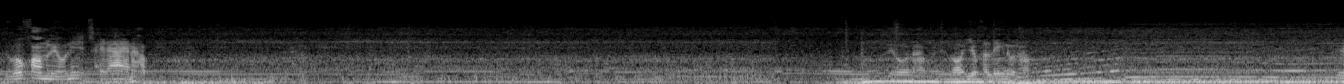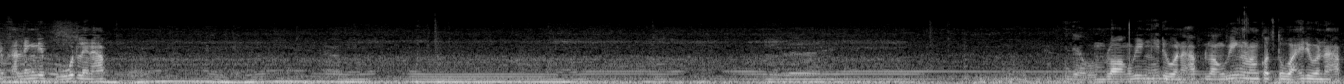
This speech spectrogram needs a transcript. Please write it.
หรือว่าความเร็วนี่ใช้ได้นะครับ เร็วนะครับรอเหยียบคันเร่งดูนะครับเหยียบคันเร่งนี่ปูดเลยนะครับนี่เลย เดี๋ยวผมลองวิ่งให้ดูนะครับ ลองวิ่งลองกดตัวให้ดูนะครับ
